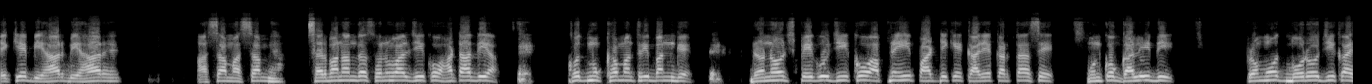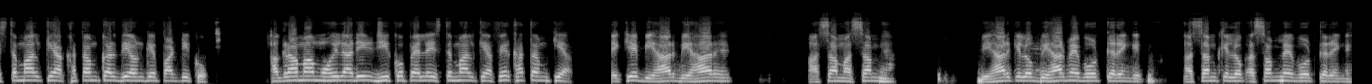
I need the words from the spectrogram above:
देखिए बिहार बिहार है असम असम है सर्बानंद सोनोवाल जी को हटा दिया खुद मुख्यमंत्री बन गए मनोज पेगू जी को अपने ही पार्टी के कार्यकर्ता से उनको गाली दी प्रमोद बोरो जी का इस्तेमाल किया खत्म कर दिया उनके पार्टी को अग्रामा मोहिलारी जी को पहले इस्तेमाल किया फिर खत्म किया देखिए, बिहार बिहार है, असम असम है। बिहार के लोग बिहार में वोट करेंगे, असम के लोग असम में वोट करेंगे।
